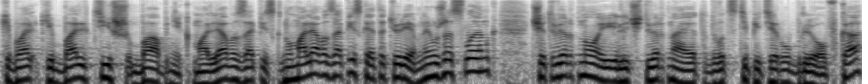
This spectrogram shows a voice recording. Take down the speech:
Кибаль, кибальтиш бабник, малява записка. Ну, малява записка это тюремный уже сленг. Четвертной или четвертная это 25-рублевка.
